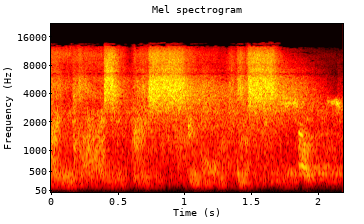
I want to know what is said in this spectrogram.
Thank you.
